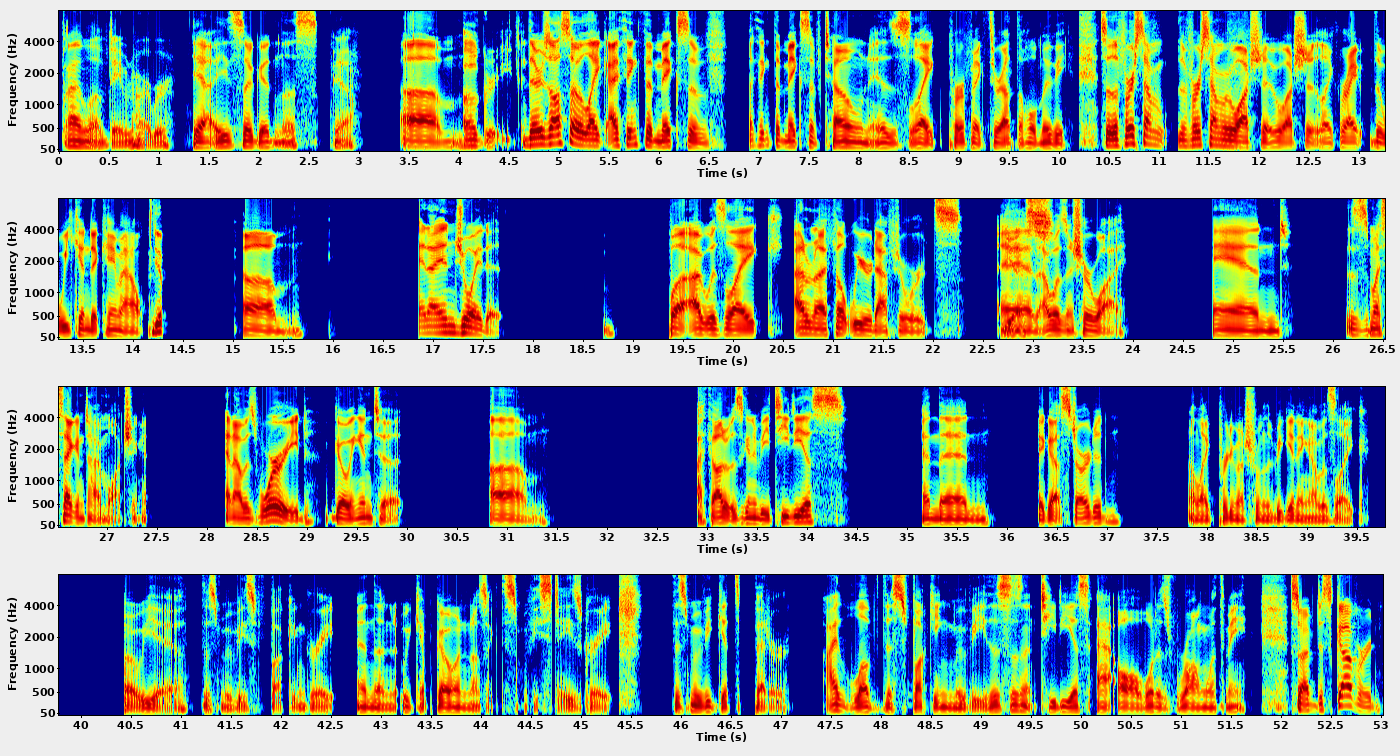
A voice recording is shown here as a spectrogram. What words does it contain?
I love David Harbour. yeah, he's so good in this. Yeah. Um. agreed. There's also like I think the mix of I think the mix of tone is like perfect throughout the whole movie. So the first time the first time we watched it, we watched it like right the weekend it came out. Yep. Um and I enjoyed it. But I was like, I don't know, I felt weird afterwards. And Yes. I wasn't sure why. And this is my second time watching it. And I was worried going into it. Um I thought it was going to be tedious and then it got started. And like pretty much from the beginning I was like, "Oh yeah, this movie's fucking great." And then we kept going and I was like, "This movie stays great. This movie gets better I love this fucking movie. This isn't tedious at all. What is wrong with me? So I've discovered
